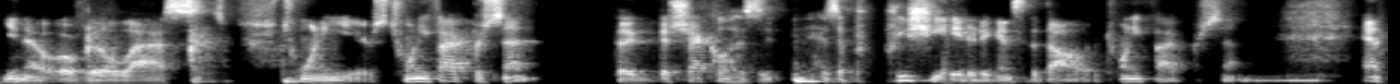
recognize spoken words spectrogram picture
you know, over the last 20 years. 25 percent. The, shekel has has appreciated against the dollar 25 percent, and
